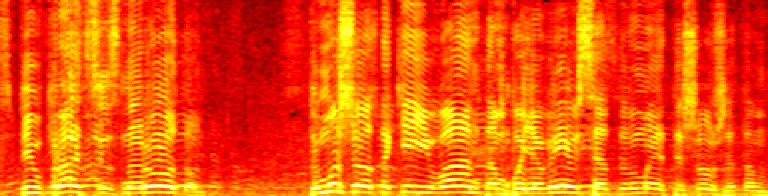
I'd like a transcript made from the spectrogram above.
співпрацю з народом. Тому що такий Іван там появився, думаєте, що вже там.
